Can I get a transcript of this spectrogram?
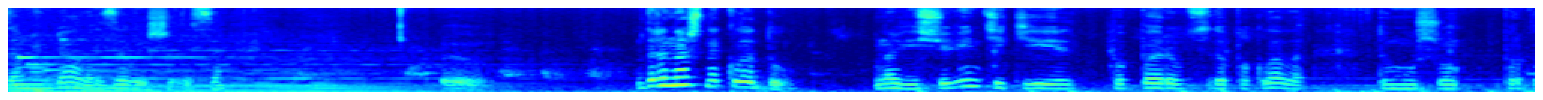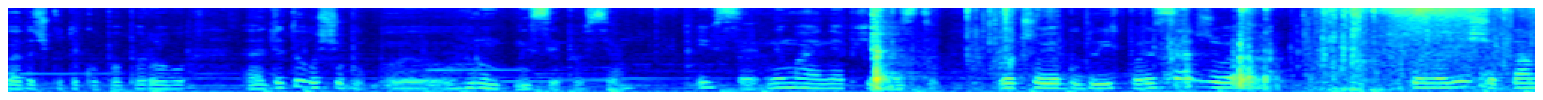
замовляла і залишилися. Е, Дренаж не кладу. Навіщо він тільки паперу сюди поклала, тому що прокладочку таку паперову, е, для того, щоб ґрунт не сипався. І все, немає необхідності. Якщо я буду їх пересаджувати, то навіщо там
